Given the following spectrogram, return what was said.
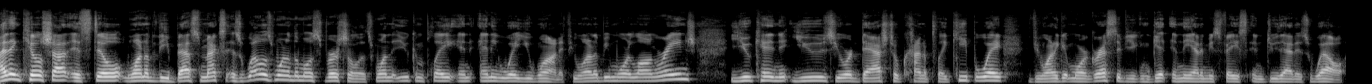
I think Killshot is still one of the best mechs as well as one of the most versatile. It's one that you can play in any way you want. If you want to be more long range, you can use your dash to kind of play keep away. If you want to get more aggressive, you can get in the enemy's face and do that as well.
